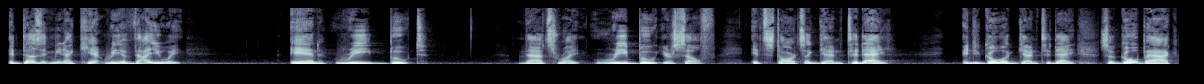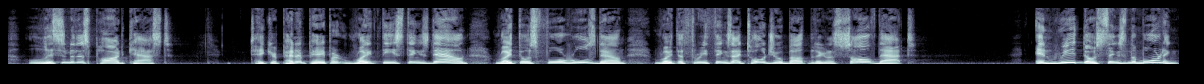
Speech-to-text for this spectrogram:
it doesn't mean I can't reevaluate and reboot. That's right. Reboot yourself. It starts again today and you go again today. So go back, listen to this podcast, Take your pen and paper, write these things down, write those four rules down, write the three things I told you about that are going to solve that, and read those things in the morning.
